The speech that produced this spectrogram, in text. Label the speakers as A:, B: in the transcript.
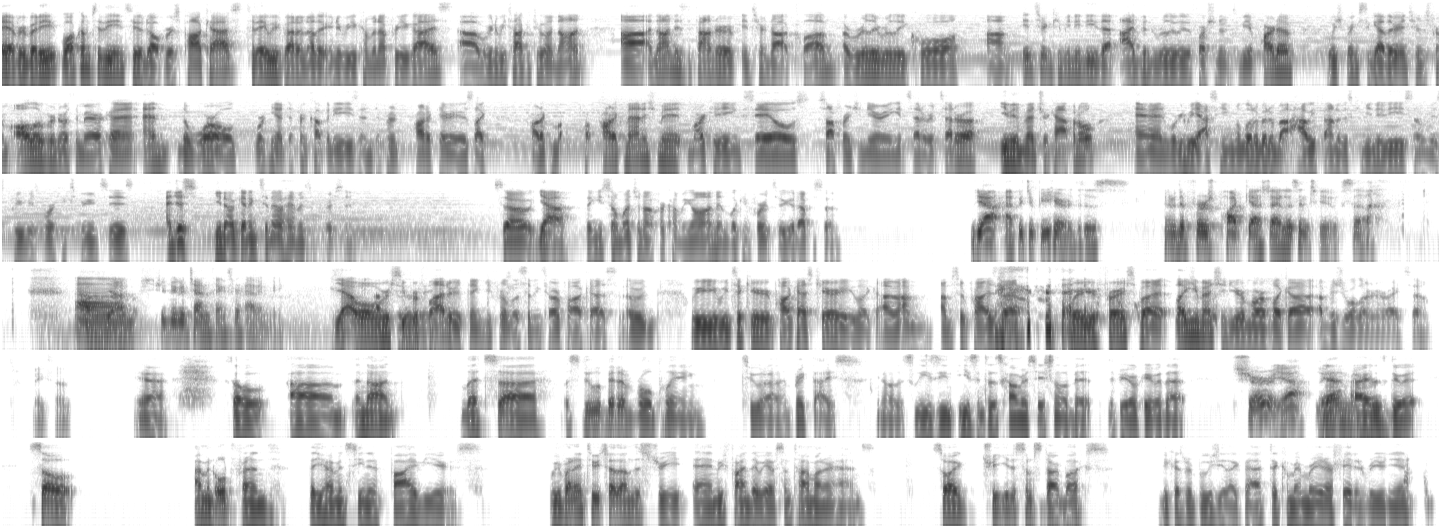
A: Hey, everybody. Welcome to the Into Adultverse podcast. Today, we've got another interview coming up for you guys. Uh, we're going to be talking to Anant. Uh, Anant is the founder of Intern.club, a really, really cool um, intern community that I've been really, really fortunate to be a part of, which brings together interns from all over North America and the world working at different companies and different product areas like product product management, marketing, sales, software engineering, et cetera, et cetera, even venture capital and we're going to be asking him a little bit about how he founded this community, some of his previous work experiences, and just you know getting to know him as a person. So yeah, thank you so much, Anant, for coming on, and looking forward to a good episode.
B: Yeah, happy to be here. This is maybe the first podcast I listened to, so um, oh, yeah. Um, should be a good time. Thanks for having me.
A: Yeah, well, Absolutely. we're super flattered. Thank you for listening to our podcast. Oh, we we took your podcast cherry. Like I'm I'm I'm surprised that we're your first, but like you mentioned, you're more of like a, a visual learner, right? So makes sense.
C: Yeah. So um Anant, let's uh let's do a bit of role playing to uh break the ice. You know, let's ease ease into this conversation a little bit if you're okay with that.
B: Sure, yeah.
C: yeah. All right, let's do it. So I'm an old friend that you haven't seen in five years. We run into each other on the street and we find that we have some time on our hands. So I treat you to some Starbucks because we're bougie like that to commemorate our faded reunion.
